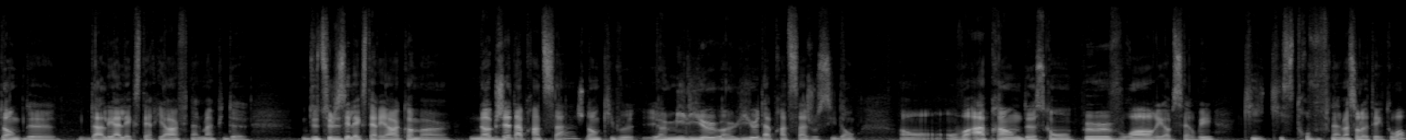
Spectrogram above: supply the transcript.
donc d'aller à l'extérieur finalement, puis d'utiliser l'extérieur comme un, objet d'apprentissage. Donc, il, veut, y a un milieu, un lieu d'apprentissage aussi. Donc, on, va apprendre de ce qu'on peut voir et observer qui, se trouve finalement sur le territoire.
